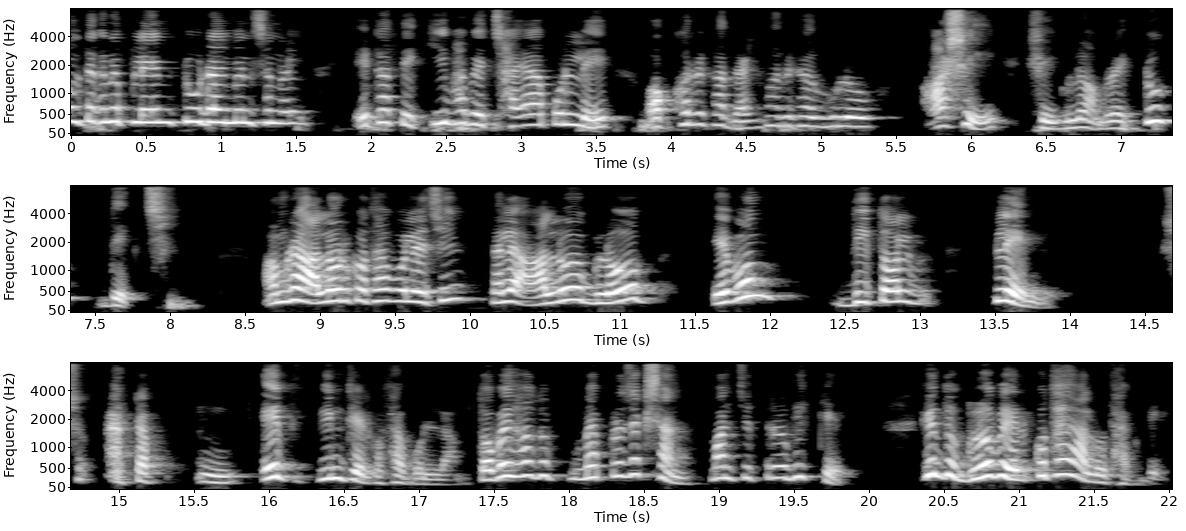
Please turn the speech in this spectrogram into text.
বলতে এখানে প্লেন টু ডাইমেনশনাল এটাতে কীভাবে ছায়া পড়লে অক্ষরেখা রেখাগুলো আসে, সেইগুলো আমরা একটু দেখছি। আমরা আলোর কথা বলেছি, তাহলে আলো, গ্লোব এবং দ্বিতল প্লেন একটা এর তিনটের কথা বললাম। তবেই হয়তো ম্যাপ প্রজেকশন মানচিত্রের অভিক্ষেপ। কিন্তু গ্লোবের কোথায় আলো থাকবে?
